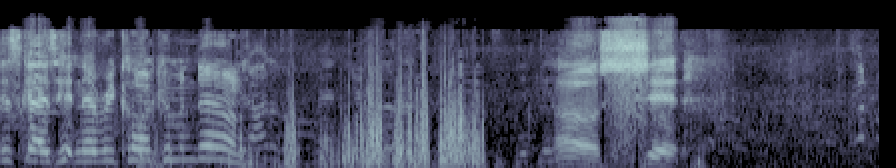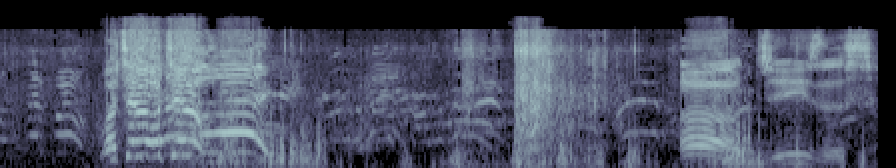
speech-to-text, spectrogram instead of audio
This guy's hitting every car coming down. Oh shit. Watch out, watch out! Oh Jesus.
